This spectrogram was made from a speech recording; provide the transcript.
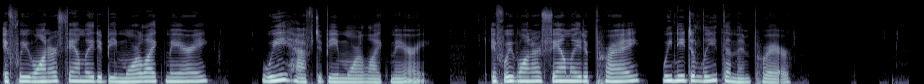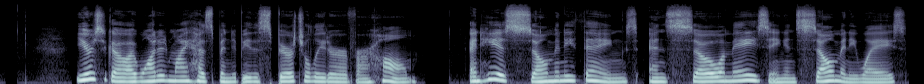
If we want our family to be more like Mary, we have to be more like Mary. If we want our family to pray, we need to lead them in prayer. Years ago, I wanted my husband to be the spiritual leader of our home, and he is so many things and so amazing in so many ways,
